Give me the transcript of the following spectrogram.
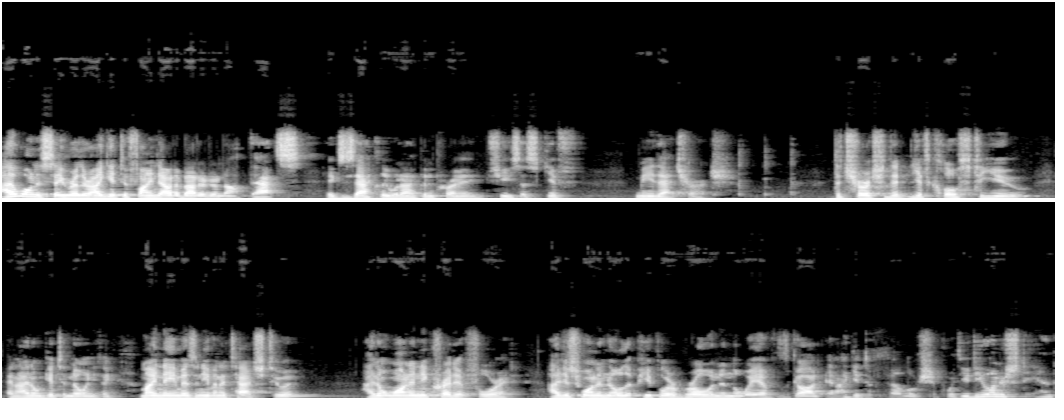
I want to say whether I get to find out about it or not. That's exactly what I've been praying. Jesus, give me that church. The church that gets close to you and I don't get to know anything. My name isn't even attached to it. I don't want any credit for it. I just want to know that people are growing in the way of God and I get to fellowship with you. Do you understand?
